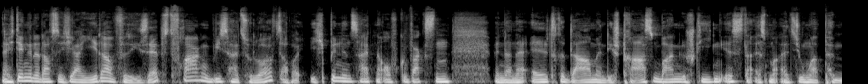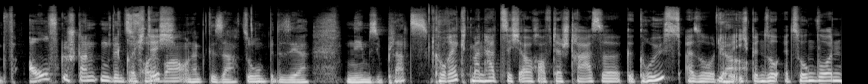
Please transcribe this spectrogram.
Na, ich denke, da darf sich ja jeder für sich selbst fragen, wie es halt so läuft. Aber ich bin in Zeiten aufgewachsen, wenn dann eine ältere Dame in die Straßenbahn gestiegen ist, da ist man als junger Pimp aufgestanden, wenn es voll war und hat gesagt, so, bitte sehr, nehmen Sie Platz. Korrekt, man hat sich auch auf der Straße gegrüßt. Also Ja. ich bin so erzogen worden.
